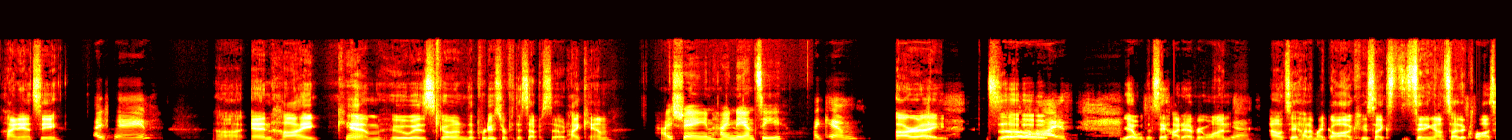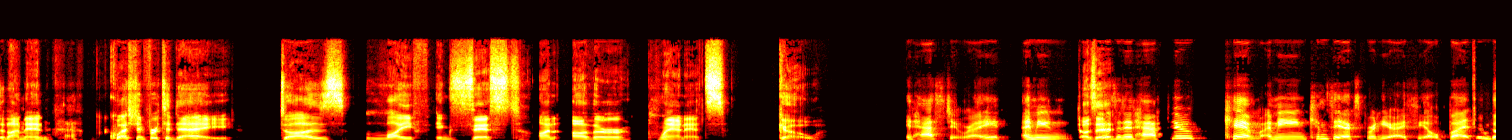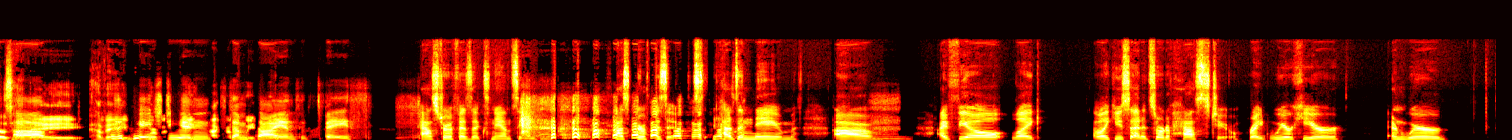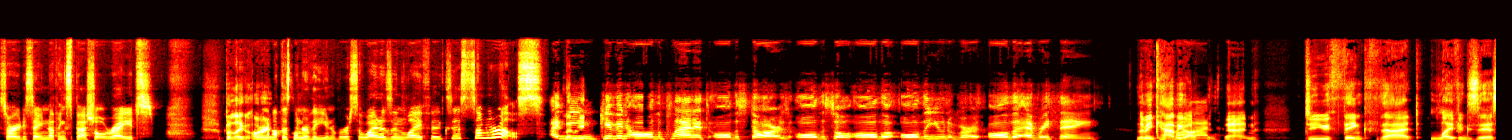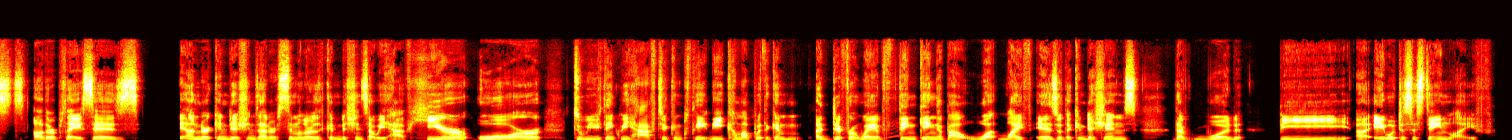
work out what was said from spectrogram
Hi, Nancy. Hi, Shane. Uh, and hi, Kim, who is going the producer for this episode. Hi, Kim. Hi, Shane. Hi, Nancy. Hi, Kim. All right. So, eyes. yeah, we'll just say hi to everyone. Yeah. I'll say hi to my dog who's like sitting outside the closet I'm in. Question for today Does life exist on other planets? Go. It has to, right? I mean, Does it? doesn't it have to? Kim. I mean, Kim's the expert here. I feel, but Kim does have um, a have a a more of a PhD in some science of space. Astrophysics, Nancy. Astrophysics. It has a name. Um, I feel like, like you said, it sort of has to, right? We're here, and we're sorry to say, nothing special, right? But like, We're aren't the center of the universe, so why doesn't life exist somewhere else? I Let me- mean, given all the planets, all the stars, all the soul, all the all the universe, all the everything. Let me caveat this then. Do you think that life exists other places under conditions that are similar to the conditions that we have here? Or do you think we have to completely come up with a, a different way of thinking about what life is or the conditions that would be uh, able to sustain life?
